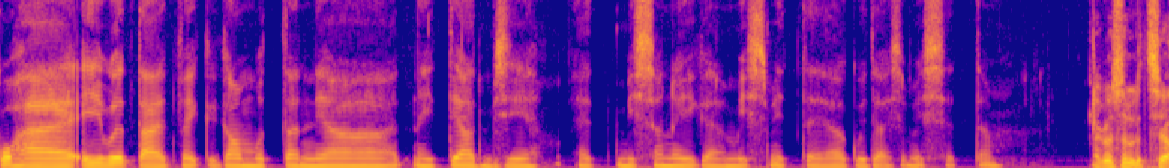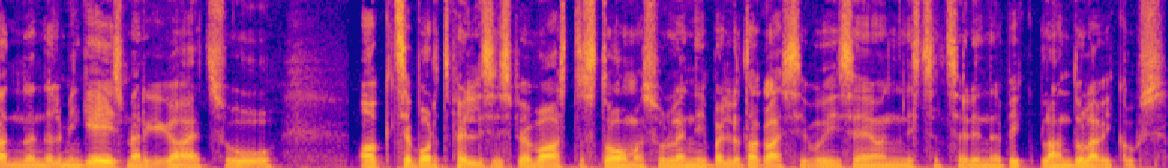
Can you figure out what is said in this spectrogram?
kohe ei võta, et ma ikkagi ammutan ja neid teadmisi, et mis on õige ja mis mitte ja kuidas ja mis, et aga kas sa oled seadnud endale mingi eesmärgi ka, et su aktsiaportfell siis peab aastas tooma sulle nii palju tagasi või see on lihtsalt selline pikk plaan tulevikuks?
